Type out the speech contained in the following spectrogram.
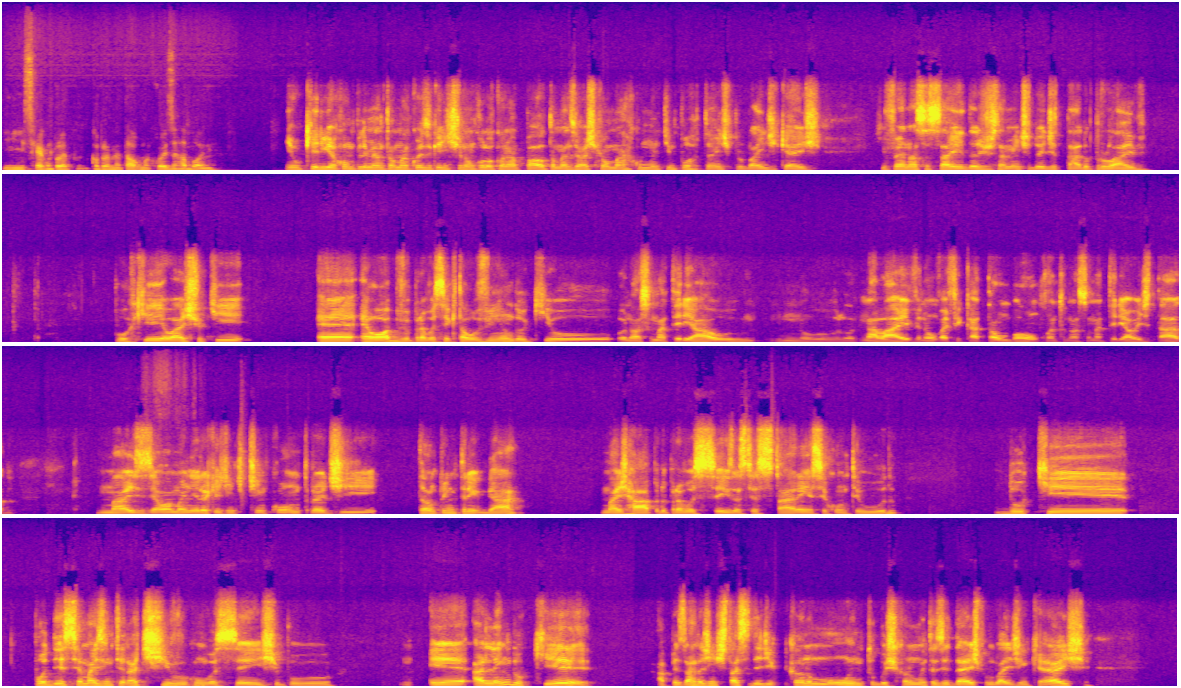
E você quer complementar alguma coisa, Rabone? Eu queria complementar uma coisa que a gente não colocou na pauta, mas eu acho que é um marco muito importante para o Blindcast, que foi a nossa saída justamente do editado para o live. Porque eu acho que é, é óbvio para você que está ouvindo que o, o nosso material no, na live não vai ficar tão bom quanto o nosso material editado. Mas é uma maneira que a gente encontra de tanto entregar mais rápido para vocês acessarem esse conteúdo, do que poder ser mais interativo com vocês. Tipo, é, além do que, apesar da gente estar se dedicando muito, buscando muitas ideias para um Blindcast,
